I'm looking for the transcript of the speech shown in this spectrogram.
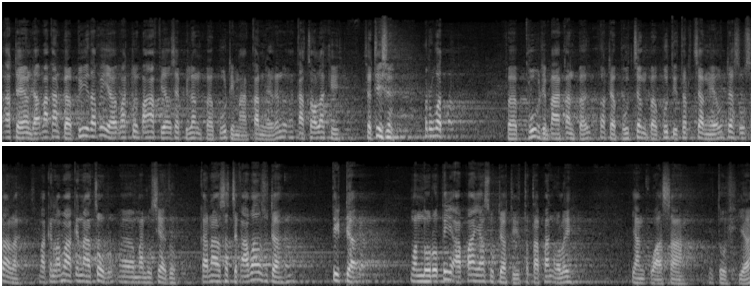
ada yang tidak makan babi tapi ya waktu maaf ya saya bilang babu dimakan ya kan kacau lagi. Jadi ruwet babu dimakan pada bujang babu diterjang ya udah susah lah. Makin lama makin acur e, manusia itu. Karena sejak awal sudah tidak menuruti apa yang sudah ditetapkan oleh yang kuasa itu ya.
